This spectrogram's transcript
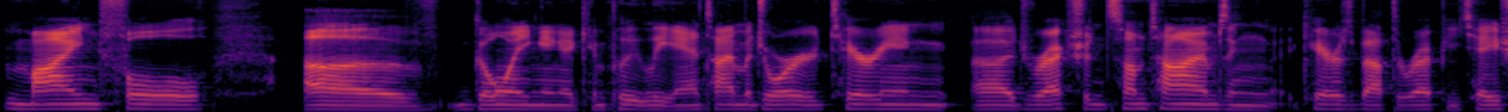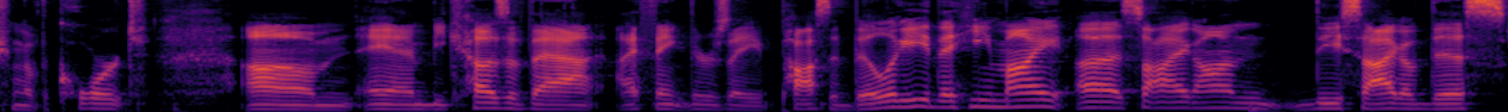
mindful of going in a completely anti-majoritarian uh, direction sometimes and cares about the reputation of the court. Um, and because of that i think there's a possibility that he might uh, side on the side of this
